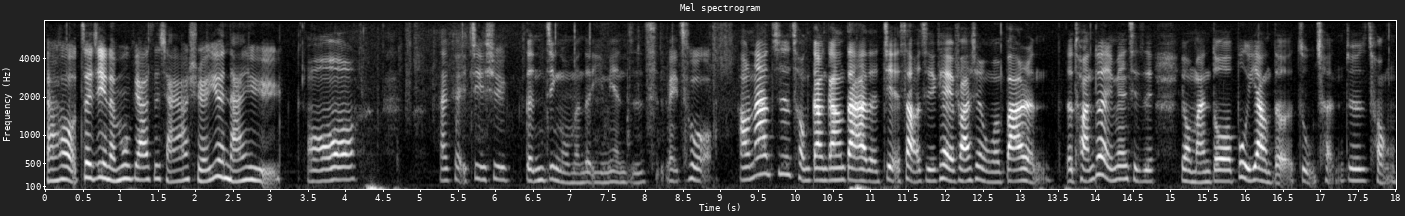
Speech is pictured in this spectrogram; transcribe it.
然后最近的目标是想要学越南语哦，还可以继续跟进我们的一面之词。没错，好，那就是从刚刚大家的介绍，其实可以发现我们八人的团队里面其实有蛮多不一样的组成，就是从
